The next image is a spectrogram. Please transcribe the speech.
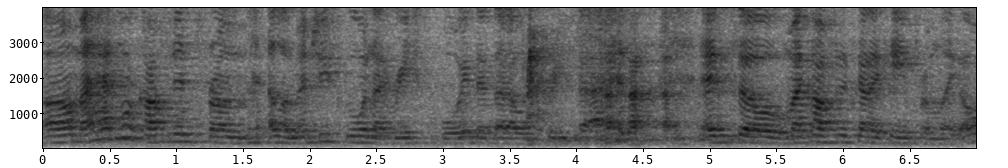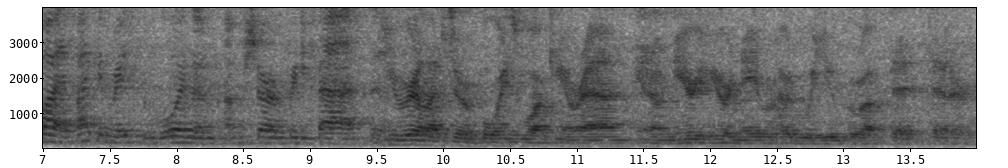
Um, I had more confidence from elementary school when I raced boys. I thought I was pretty fast. and so my confidence kind of came from like, oh, if I can race some boys, I'm, I'm sure I'm pretty fast. And you realize there are boys walking around, you know, near your neighborhood where you grew up that, that are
